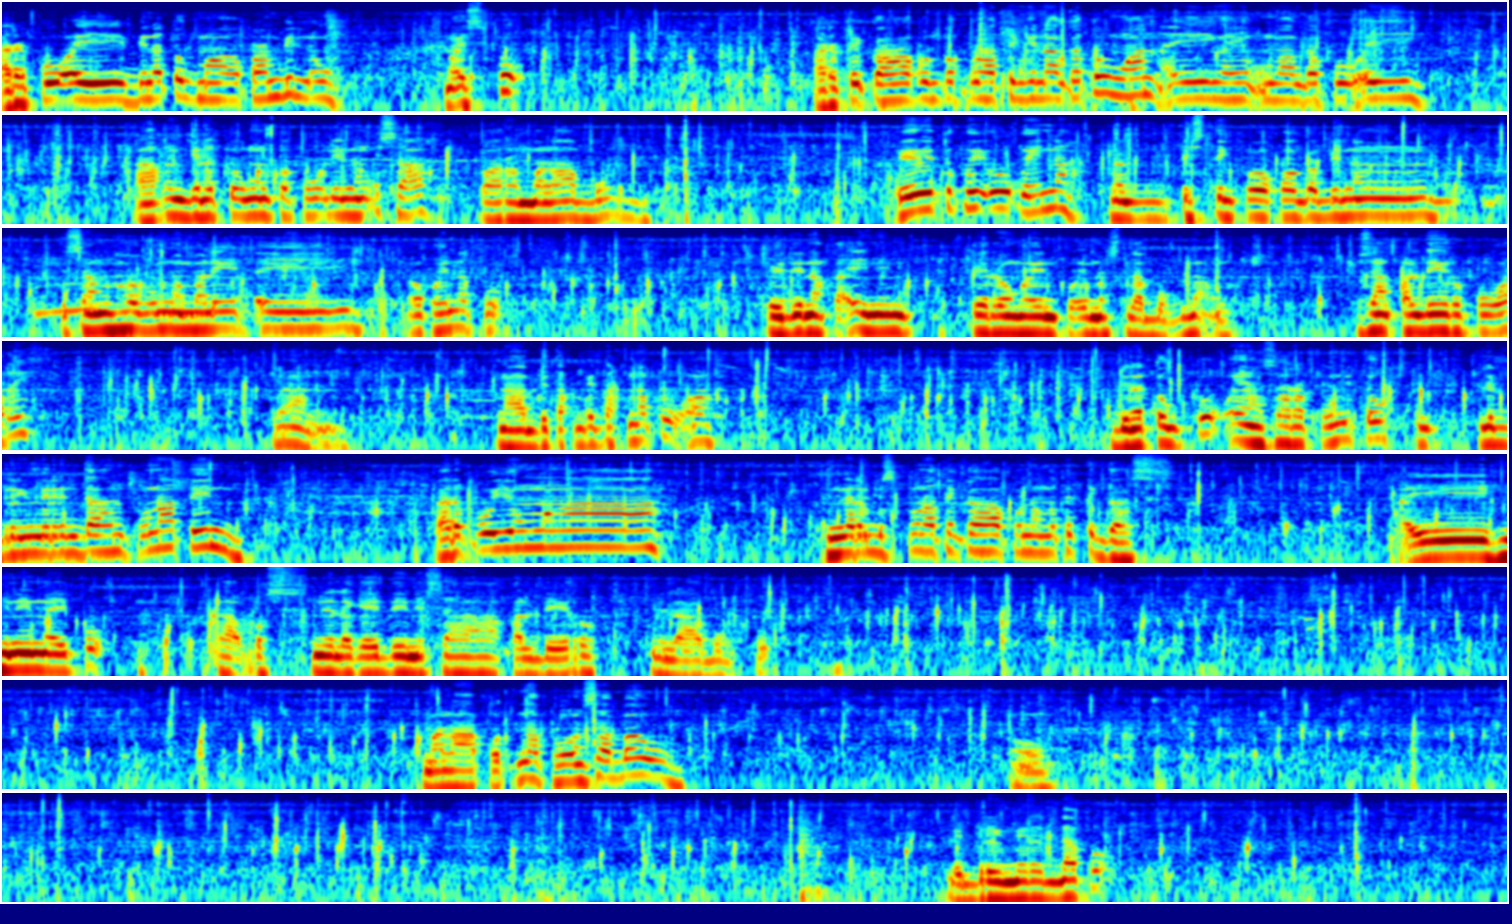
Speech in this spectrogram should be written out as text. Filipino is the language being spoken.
Ara po ay binatog mga kaparambin oh. Mais po. Ara po kahapon pa po natin ginagatungan ay ngayong umaga po ay aking ginatungan pa po ulit ng isa para malabog. Pero ito po ay okay na. Nag-testing po ako gabi ng isang hagong na maliit ay okay na po. Pwede na kainin. Pero ngayon po ay mas labog na oh. Isang kaldero po aray. Yan. Nabitak-bitak na po ah. Binatog po. Ayan, sarap po nito. Libreng merindahan po natin. Para po yung mga hinarbis po natin kahapon na matitigas ay hinimay po. Tapos nilagay din sa kaldero. Nilabog po. Malapot na po ang sabaw. Oh. Libre meron na po.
